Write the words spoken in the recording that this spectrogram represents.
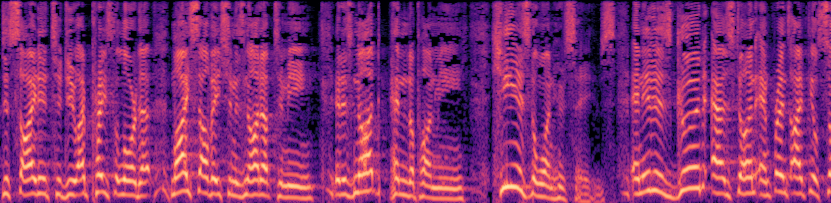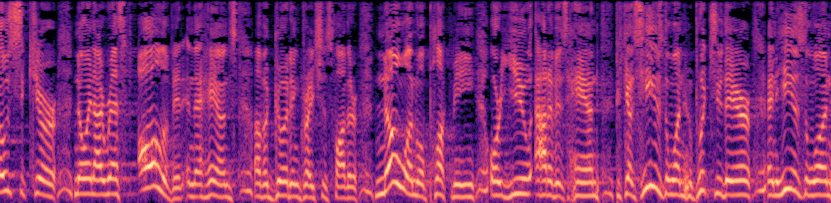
decided to do. I praise the Lord that my salvation is not up to me. It is not dependent upon me. He is the one who saves. And it is good as done. And friends, I feel so secure knowing I rest all of it in the hands of a good and gracious Father. No one will pluck me or you out of his hand because he is the one who put you there and he is the one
